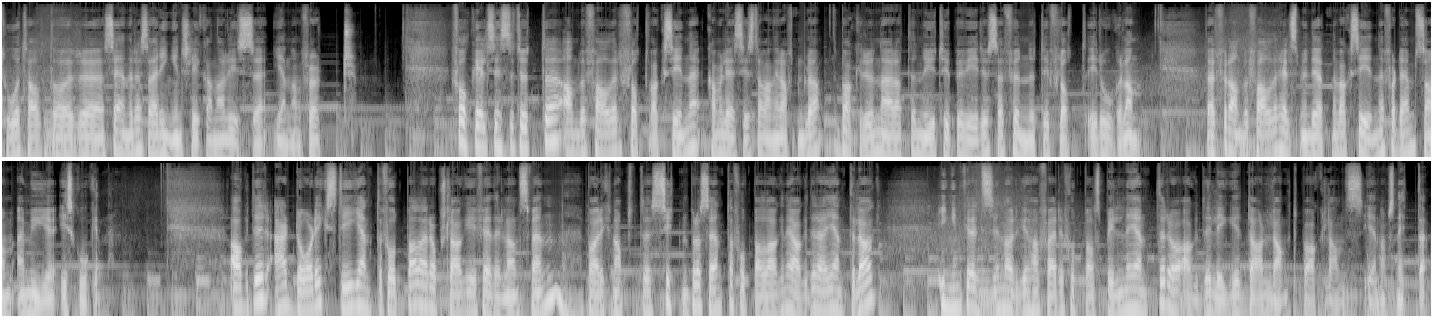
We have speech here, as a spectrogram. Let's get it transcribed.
To og et halvt år eh, senere så er ingen slik analyse gjennomført. Folkehelseinstituttet anbefaler flåttvaksine, kan vi lese i Stavanger Aftenblad. Bakgrunnen er at en ny type virus er funnet i flått i Rogaland. Derfor anbefaler helsemyndighetene vaksine for dem som er mye i skogen. Agder er dårligst i jentefotball, er oppslaget i Fedrelandsvennen. Bare knapt 17% av fotballagene i Agder er jentelag. Ingen kretser i Norge har færre fotballspillende jenter, og Agder ligger da langt bak landsgjennomsnittet.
